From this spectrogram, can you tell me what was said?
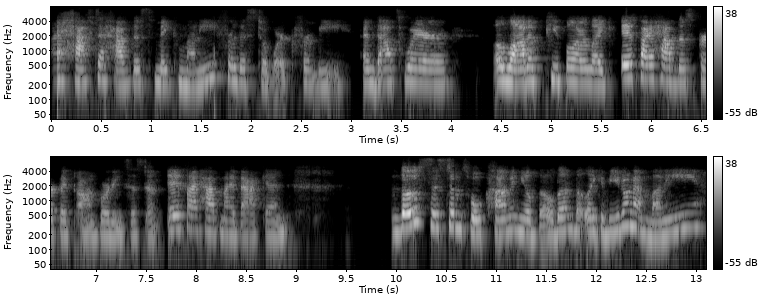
I have to have this make money for this to work for me. And that's where a lot of people are like if I have this perfect onboarding system, if I have my back end, those systems will come and you'll build them. But like if you don't have money,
